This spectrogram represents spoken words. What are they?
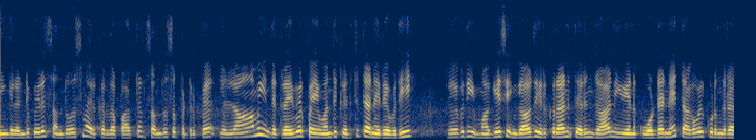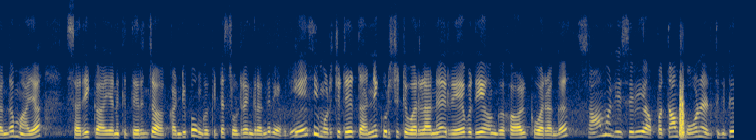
நீங்கள் ரெண்டு பேரும் சந்தோஷமாக இருக்கிறத பார்த்து சந்தோஷப்பட்டிருப்பேன். எல்லாமே இந்த டிரைவர் பையன் வந்து கெடுத்துட்டானே ரேவதி ரேவதி மகேஷ் எங்காவது இருக்கிறான்னு தெரிஞ்சா நீ எனக்கு உடனே தகவல் கொடுங்குறாங்க. மாயா சரிக்கா எனக்கு தெரிஞ்சா கண்டிப்பாக உங்ககிட்ட சொல்கிறேங்கிறாங்க ரேவதி. ஏசி முடிச்சுட்டு தண்ணி குடிச்சிட்டு வரலான்னு ரேவதி அவங்க ஹாலுக்கு வராங்க. சாமுண்டீஸ்வரி அப்போ தான் ஃபோன் எடுத்துக்கிட்டு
